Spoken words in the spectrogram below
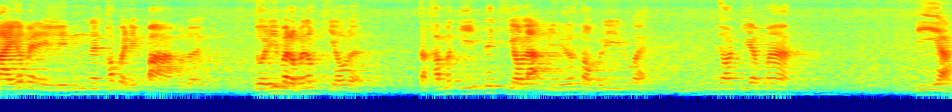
ายเข้าไปในลิ้นเข้าไปในปากหมดเลย โดยที่มันเราไม่ต้องเคี้ยวเลย แต่คำเมื่อกี้ได้เคี้ยวละมีเนื้อสตรอเบอรี่ด้วยอืมยอดเยี่ยมมาก ดีอะ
